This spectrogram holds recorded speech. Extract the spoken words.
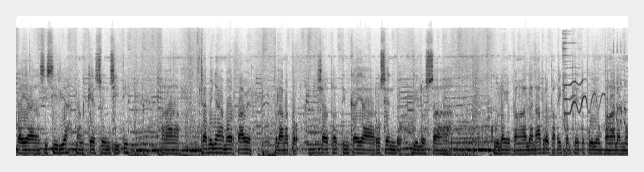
kay uh, Cecilia ng Quezon City. Ah, sabi niya, more power. Salamat po. Shout out din kay uh, Rosendo Dilos sa kulang yung pangalan. Abro, pakikompleto po yung pangalan mo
